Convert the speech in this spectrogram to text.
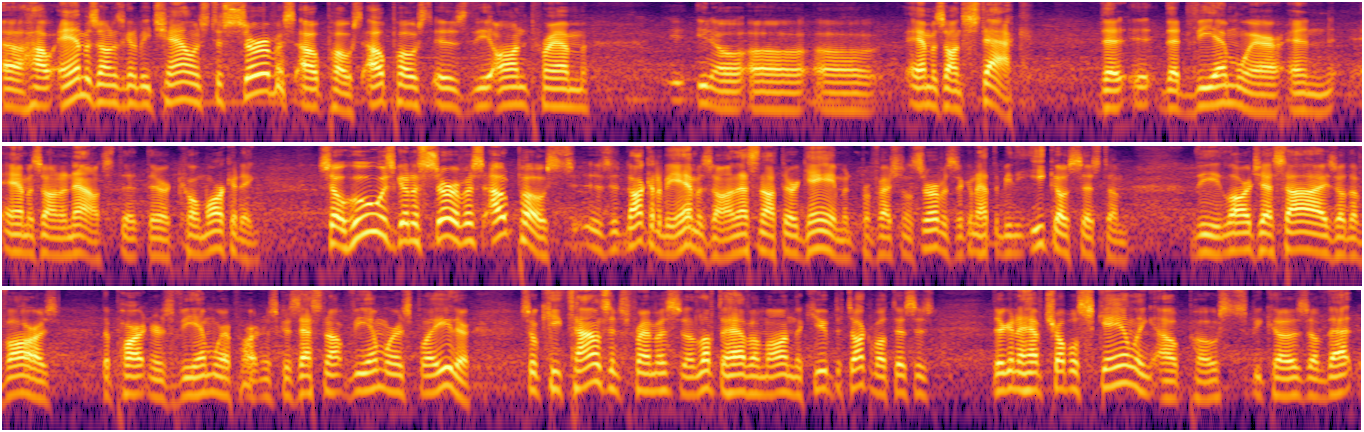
uh, how Amazon is going to be challenged to service Outpost. Outpost is the on-prem, you know, uh, uh, Amazon stack that, that VMware and Amazon announced that they're co-marketing. So who is going to service Outposts? Is it not going to be Amazon? That's not their game in professional service. They're going to have to be the ecosystem, the large SIs or the VARs, the partners, VMware partners, because that's not VMware's play either. So Keith Townsend's premise, and I'd love to have him on theCUBE to talk about this, is they're going to have trouble scaling Outposts because of that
